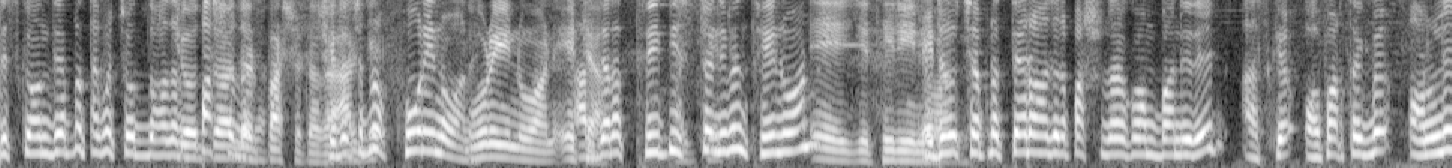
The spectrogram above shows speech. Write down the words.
ডিসকাউন্ট দিয়ে আপনার থাকবে চোদ্দ হাজার পাঁচশো টাকা। 14,500 টাকা। সেটা হচ্ছে আপনার four in one four in one আর এটা। যারা থ্রি পিসটা নেবেন থ্রি ইন ওয়ান এই যে থ্রি ইন এটা হচ্ছে আপনার তেরো হাজার পাঁচশো টাকা কোম্পানি রেট আজকে অফার থাকবে অনলি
